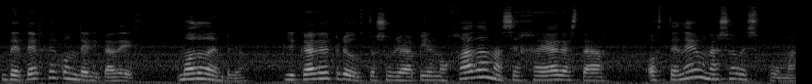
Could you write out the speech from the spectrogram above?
deterge con delicadez. Modo de empleo. Aplicar el producto sobre la piel mojada, masajear hasta obtener una suave espuma.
